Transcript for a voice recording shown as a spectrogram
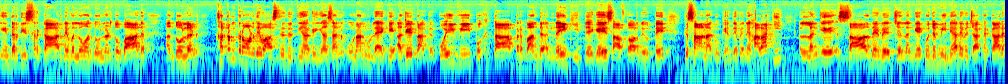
ਕੇਂਦਰ ਦੀ ਸਰਕਾਰ ਦੇ ਵੱਲੋਂ ਅੰਦੋਲਨ ਤੋਂ ਬਾਅਦ ਅੰਦੋਲਨ ਖਤਮ ਕਰਾਉਣ ਦੇ ਵਾਸਤੇ ਦਿੱਤੀਆਂ ਗਈਆਂ ਸਨ, ਉਹਨਾਂ ਨੂੰ ਲੈ ਕੇ ਅਜੇ ਤੱਕ ਕੋਈ ਵੀ ਪੁਖਤਾ ਪ੍ਰਬੰਧ ਨਹੀਂ ਕੀਤੇ ਗਏ ਸਾਫ਼ ਤੌਰ ਦੇ ਉੱਤੇ ਕਿਸਾਨ ਆਗੂ ਕਹਿੰਦੇ ਪਏ ਨੇ। ਹਾਲਾਂਕਿ ਲੰਗੇ ਸਾਲ ਦੇ ਵਿੱਚ ਲੰਗੇ ਕੁਝ ਮਹੀਨਿਆਂ ਦੇ ਵਿੱਚ ਆਖਰਕਾਰ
